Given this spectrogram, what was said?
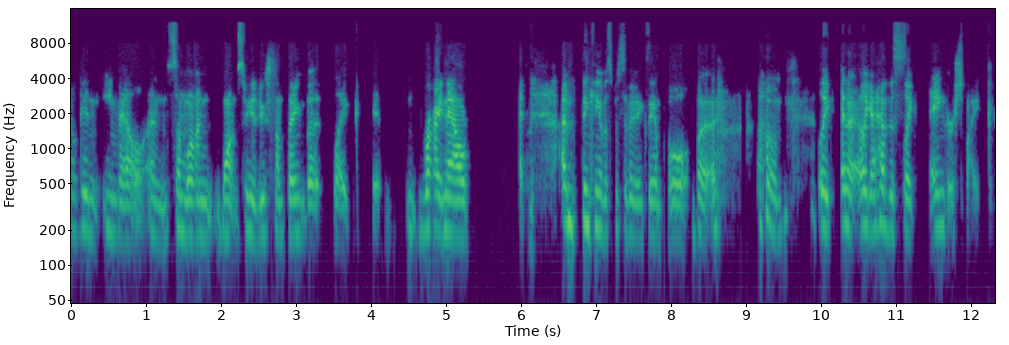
I'll get an email and someone wants me to do something that like it, right now I, I'm thinking of a specific example, but um like and I like I have this like anger spike.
